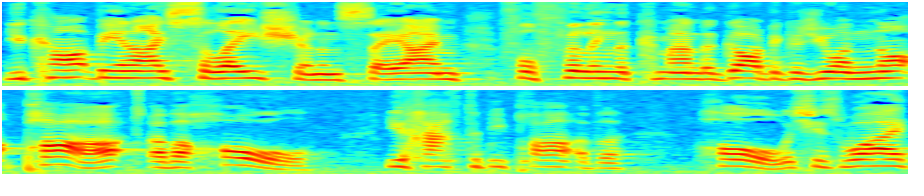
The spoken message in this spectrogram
you can't be in isolation and say, I'm fulfilling the command of God because you are not part of a whole. You have to be part of a whole, which is why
